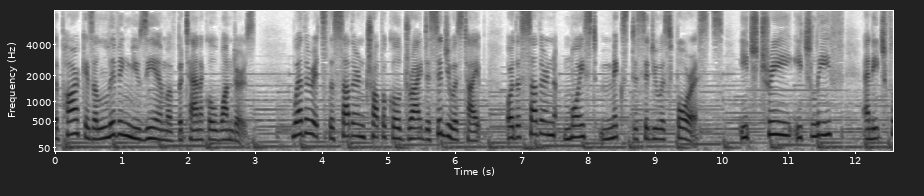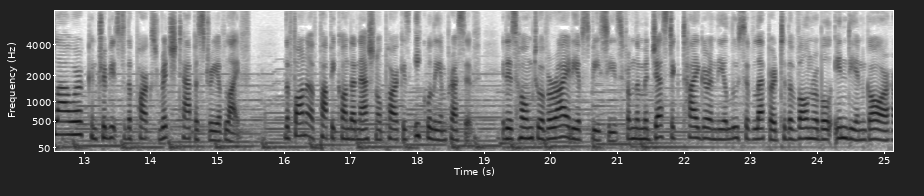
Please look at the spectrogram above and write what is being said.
the park is a living museum of botanical wonders. Whether it's the southern tropical dry deciduous type or the southern moist mixed deciduous forests, each tree, each leaf, and each flower contributes to the park's rich tapestry of life. The fauna of Papikonda National Park is equally impressive. It is home to a variety of species, from the majestic tiger and the elusive leopard to the vulnerable Indian gaur.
